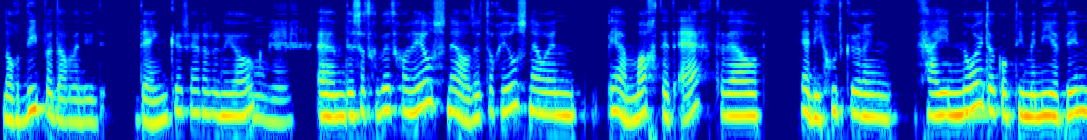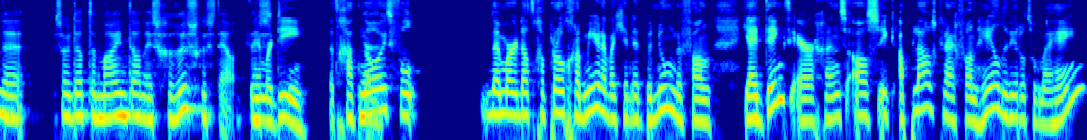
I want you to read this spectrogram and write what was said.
Nog dieper dan we nu denken, zeggen ze nu ook. Mhm. Ehm, dus dat gebeurt gewoon heel snel. Zit toch heel snel in, ja, mag dit echt? Terwijl ja, die goedkeuring ga je nooit ook op die manier vinden, zodat de mind dan is gerustgesteld. Dus, nee, maar die. Het gaat nooit vol, nee, maar dat geprogrammeerde wat je net benoemde van, jij denkt ergens, als ik applaus krijg van heel de wereld om mij heen,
